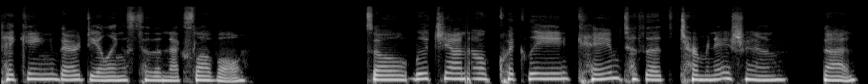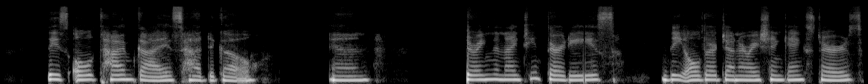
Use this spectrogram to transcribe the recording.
taking their dealings to the next level. So Luciano quickly came to the determination that these old time guys had to go. And during the 1930s, the older generation gangsters,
